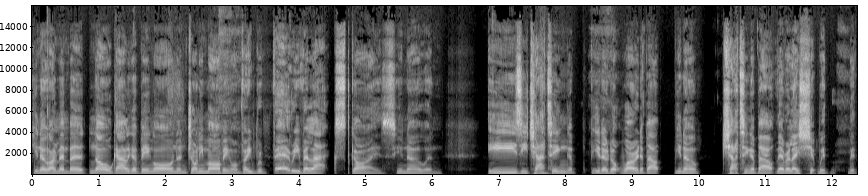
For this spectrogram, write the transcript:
you know I remember Noel Gallagher being on and Johnny Marr being on, very very relaxed guys, you know, and easy chatting, you know, not worried about you know chatting about their relationship with with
